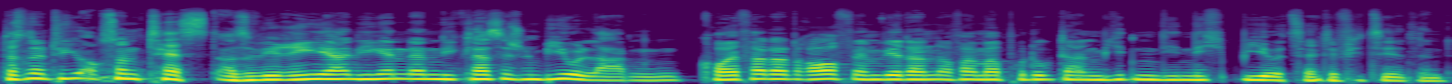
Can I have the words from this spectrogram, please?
Das ist natürlich auch so ein Test. Also wir reagieren dann die klassischen Bioladenkäufer da drauf, wenn wir dann auf einmal Produkte anbieten, die nicht biozertifiziert sind.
